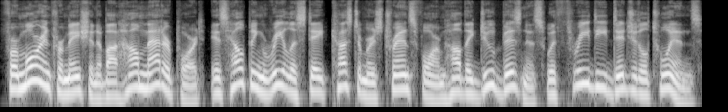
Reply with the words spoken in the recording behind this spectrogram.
For more information about how Matterport is helping real estate customers transform how they do business with 3D digital twins,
